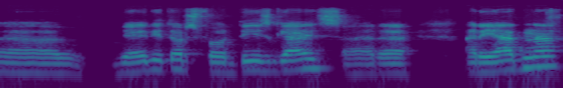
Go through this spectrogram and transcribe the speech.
uh, the editors for these guides are uh, Ariadna,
